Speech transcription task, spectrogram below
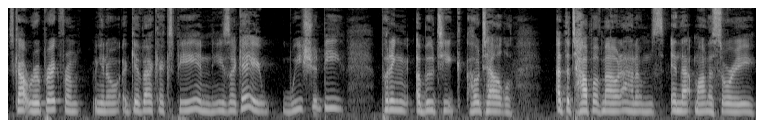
Scott Ruprecht from you know a Give Back XP, and he's like, "Hey, we should be putting a boutique hotel at the top of Mount Adams in that Montessori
